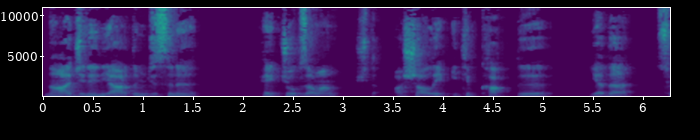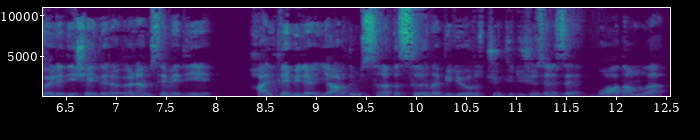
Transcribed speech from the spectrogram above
Naci'nin yardımcısını pek çok zaman işte aşağılayıp itip kalktığı ya da söylediği şeyleri önemsemediği halde bile yardımcısına da sığınabiliyoruz. Çünkü düşünsenize bu adamla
